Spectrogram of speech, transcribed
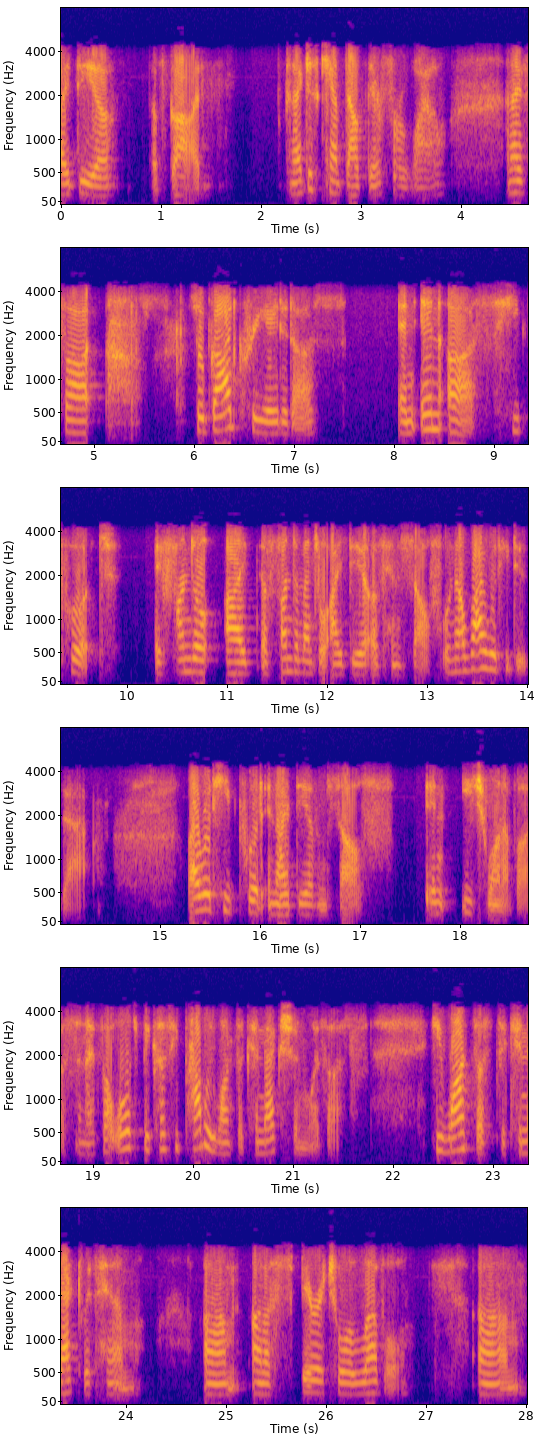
idea of God. And I just camped out there for a while, and I thought, so God created us, and in us He put a, fundal, a fundamental idea of Himself. Well, now why would He do that? why would he put an idea of himself in each one of us? And I thought, well, it's because he probably wants a connection with us. He wants us to connect with him um, on a spiritual level. Um,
